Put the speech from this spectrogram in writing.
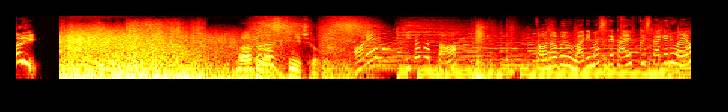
あり。あとは好きにしろ。あれ？痛かった？その分割り増しで回復してあげるわよ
